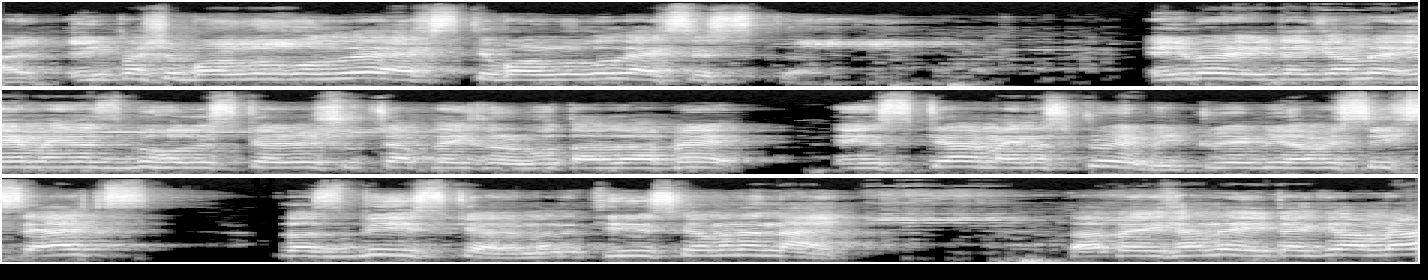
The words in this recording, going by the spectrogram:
আর এই পাশে বর্গ করলে এক্সকে বর্গ করলে এক্স স্কোয়ার এইবার এটাকে আমরা এ মাইনাস বি হোল স্কোয়ারের সূত্রে অ্যাপ্লাই করব, তাহলে হবে A square minus two AB two AB হবে six X plus B square মানে থ্রি স্কোয়ার মানে নাইন তারপর এখানে এটাকে আমরা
